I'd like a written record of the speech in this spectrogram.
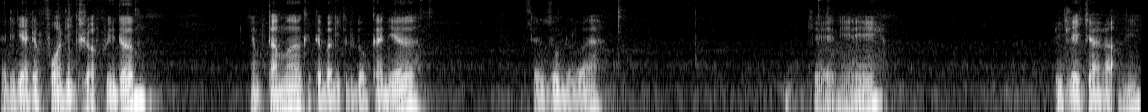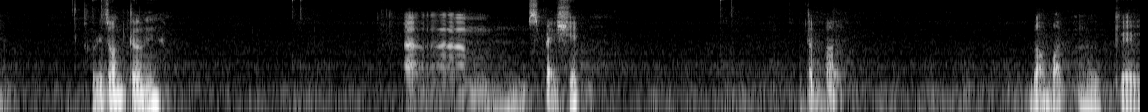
jadi dia ada 4 degree of freedom yang pertama kita bagi kedudukan dia saya zoom dulu eh Okey, ni ni. Pilih jarak ni. Horizontal ni. Um, spreadsheet. Tebal. Blockboard. Okey.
